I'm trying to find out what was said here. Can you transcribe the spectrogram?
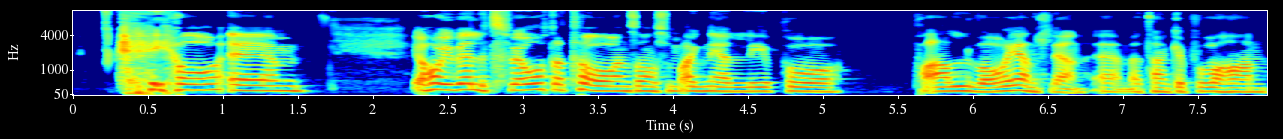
ja, ehm, jag har ju väldigt svårt att ta en sån som Agnelli på, på allvar egentligen. Eh, med tanke på vad han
